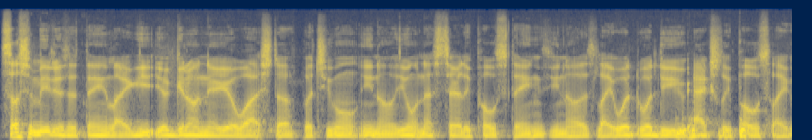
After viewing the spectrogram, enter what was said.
social media is a thing. Like you, you'll get on there, you'll watch stuff, but you won't. You know, you won't necessarily post things. You know, it's like what what do you actually post? Like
